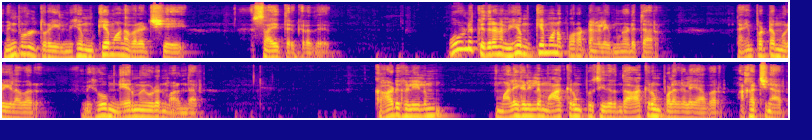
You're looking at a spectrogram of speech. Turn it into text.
மென்பொருள் துறையில் மிக முக்கியமான வளர்ச்சியை சாதித்திருக்கிறது ஊழலுக்கு எதிரான மிக முக்கியமான போராட்டங்களை முன்னெடுத்தார். தனிப்பட்ட முறையில் அவர் மிகவும் நேர்மையுடன் வாழ்ந்தார். காடுகளிலும் மலைகளிலும் ஆக்கிரமிப்பு செய்திருந்த ஆக்கிரமிப்பாளர்களை அவர் அகற்றினார்.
